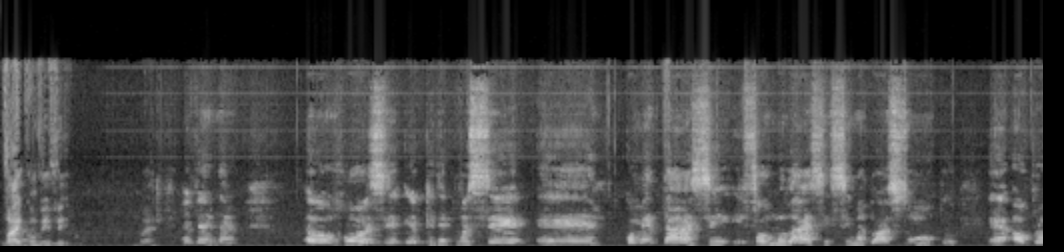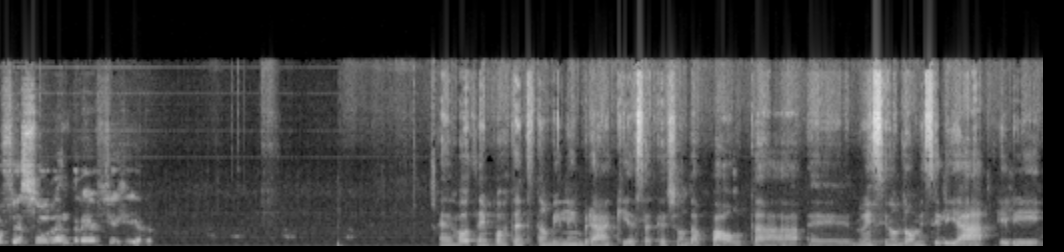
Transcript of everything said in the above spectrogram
vai conviver. É? é? verdade. Uh, Rose, eu queria que você é, comentasse e formulasse em cima do assunto é, ao professor André Ferreira. É, Rosa, é importante também lembrar que essa questão da pauta é, do ensino domiciliar, ele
